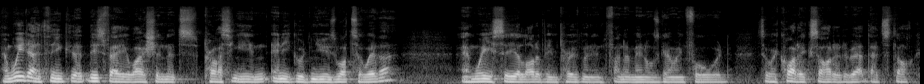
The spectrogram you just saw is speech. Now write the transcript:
And we don't think that this valuation that's pricing in any good news whatsoever. And we see a lot of improvement in fundamentals going forward. So we're quite excited about that stock.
